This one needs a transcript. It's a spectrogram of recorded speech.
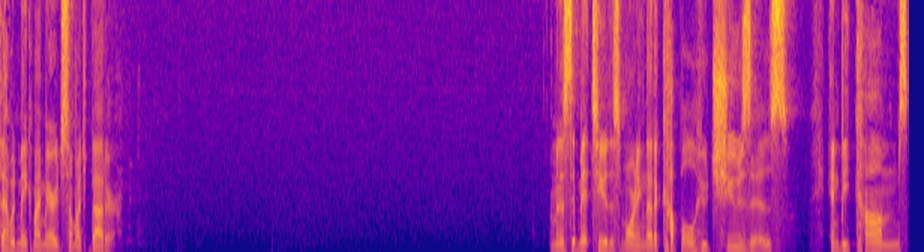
that would make my marriage so much better. I'm going to submit to you this morning that a couple who chooses and becomes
